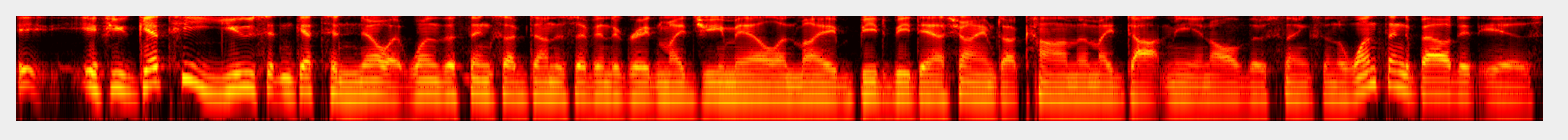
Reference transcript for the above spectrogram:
if you get to use it and get to know it, one of the things I've done is I've integrated my Gmail and my b2b-im.com and my .me and all of those things. And the one thing about it is,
